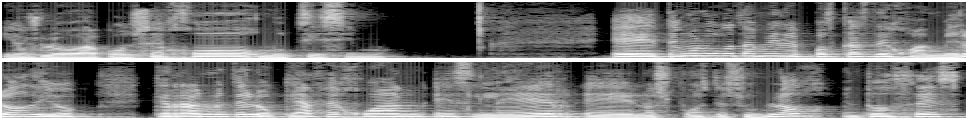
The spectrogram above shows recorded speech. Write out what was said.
y os lo aconsejo muchísimo. Eh, tengo luego también el podcast de Juan Merodio, que realmente lo que hace Juan es leer eh, los posts de su blog, entonces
